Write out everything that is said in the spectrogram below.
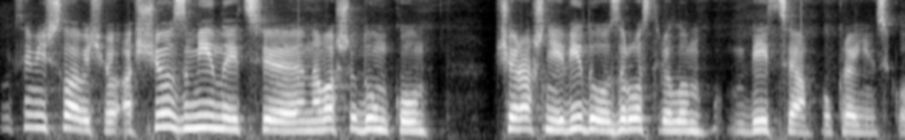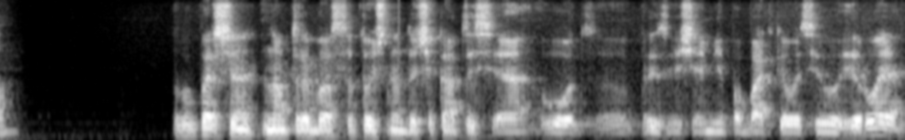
Олексій Мічславичу, а що змінить, е, на вашу думку, вчорашнє відео з розстрілом бійця українського? По-перше, нам треба остаточно дочекатися от, прізвища ім'я по батькові цього героя.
